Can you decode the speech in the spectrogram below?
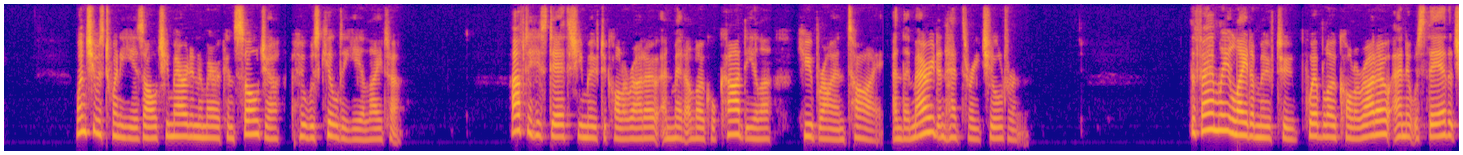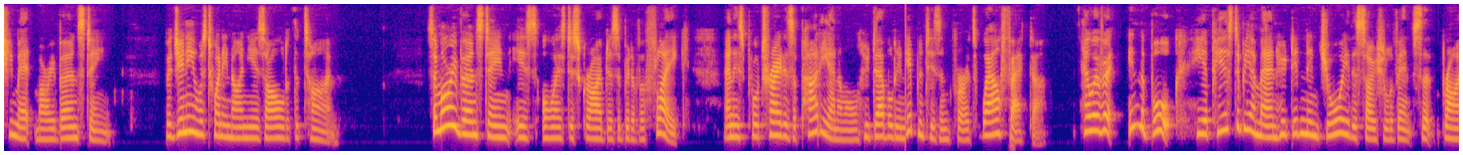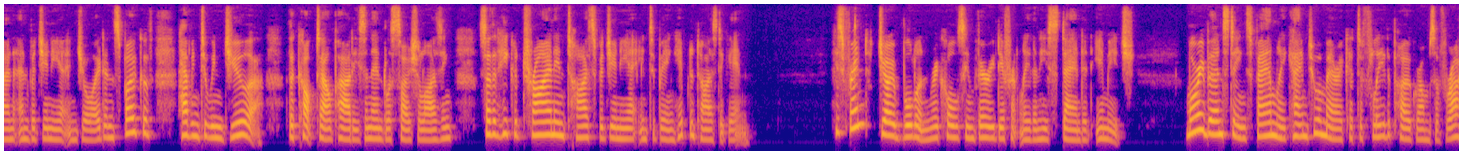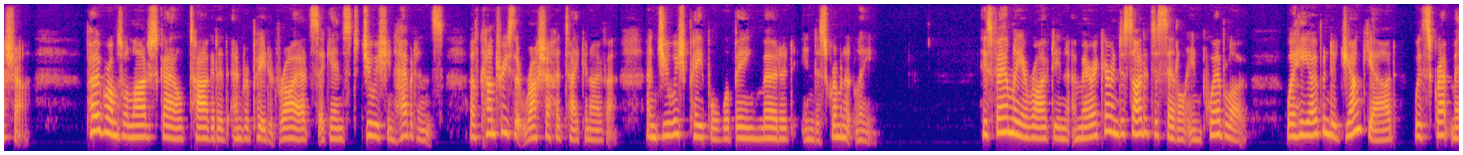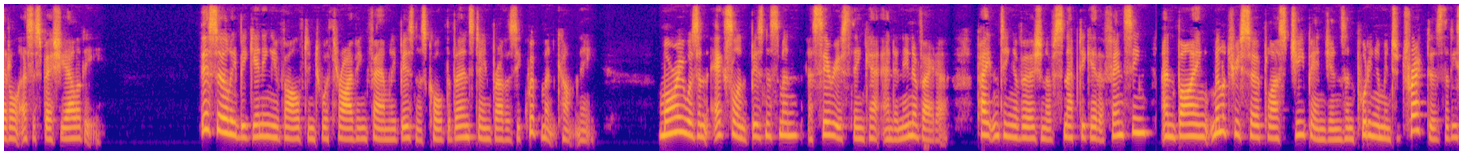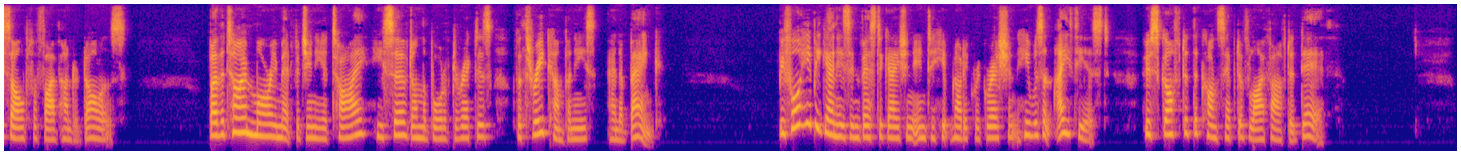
When she was 20 years old, she married an American soldier who was killed a year later. After his death, she moved to Colorado and met a local car dealer, Hugh Brian Tighe, and they married and had three children. The family later moved to Pueblo, Colorado, and it was there that she met Morey Bernstein. Virginia was 29 years old at the time. So Morey Bernstein is always described as a bit of a flake and is portrayed as a party animal who dabbled in hypnotism for its wow factor. However, in the book, he appears to be a man who didn't enjoy the social events that Brian and Virginia enjoyed and spoke of having to endure the cocktail parties and endless socializing so that he could try and entice Virginia into being hypnotized again. His friend Joe Bullen recalls him very differently than his standard image. Morey Bernstein's family came to America to flee the pogroms of Russia Pogroms were large scale, targeted, and repeated riots against Jewish inhabitants of countries that Russia had taken over, and Jewish people were being murdered indiscriminately. His family arrived in America and decided to settle in Pueblo, where he opened a junkyard with scrap metal as a speciality. This early beginning evolved into a thriving family business called the Bernstein Brothers Equipment Company Morey was an excellent businessman, a serious thinker, and an innovator, patenting a version of snap together fencing and buying military surplus Jeep engines and putting them into tractors that he sold for $500. By the time Morey met Virginia Tighe, he served on the board of directors for three companies and a bank. Before he began his investigation into hypnotic regression, he was an atheist who scoffed at the concept of life after death.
